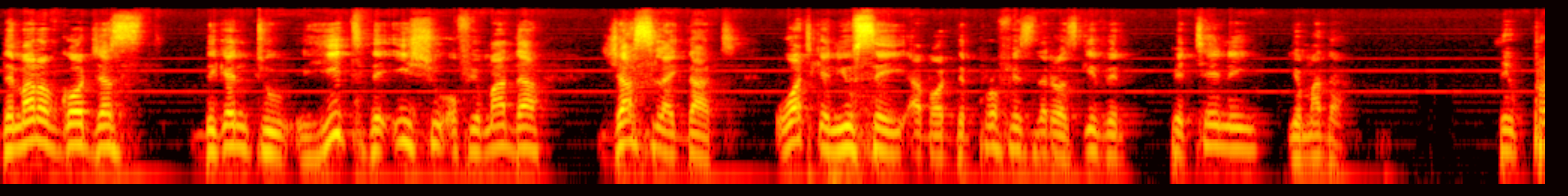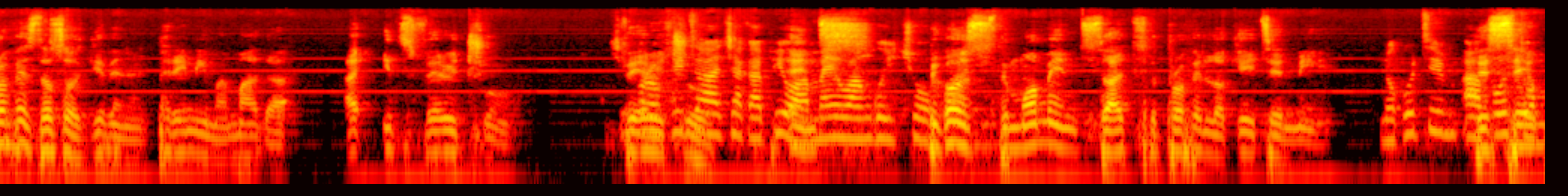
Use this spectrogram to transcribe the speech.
The man of God just began to hit the issue of your mother just like that. What can you say about the prophecy that was given pertaining your mother? The prophets that was given pertaining my mother, I, it's very true. Very true. And amai vangu icho Because the moment that the prophet located me, the same-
